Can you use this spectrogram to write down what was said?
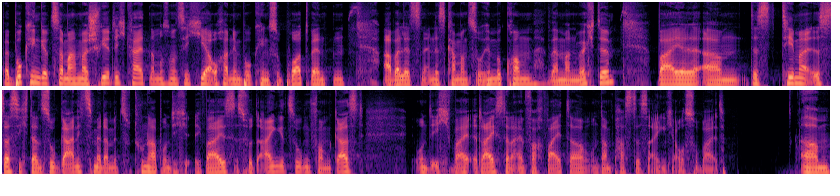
Bei Booking gibt es da manchmal Schwierigkeiten, da muss man sich hier auch an den Booking Support wenden, aber letzten Endes kann man es so hinbekommen, wenn man möchte weil ähm, das Thema ist, dass ich dann so gar nichts mehr damit zu tun habe und ich, ich weiß, es wird eingezogen vom Gast und ich reiche es dann einfach weiter und dann passt es eigentlich auch soweit. Ähm,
